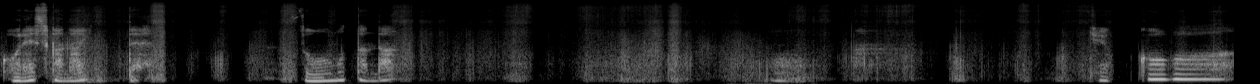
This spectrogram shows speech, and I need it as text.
これしかないってそう思ったんだ。結果は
